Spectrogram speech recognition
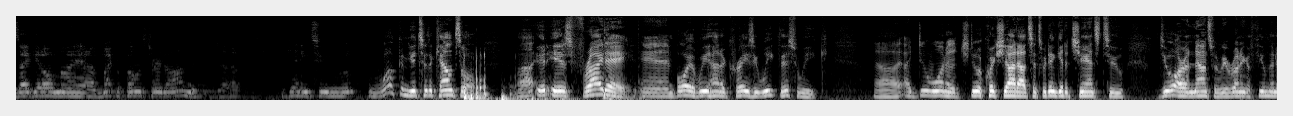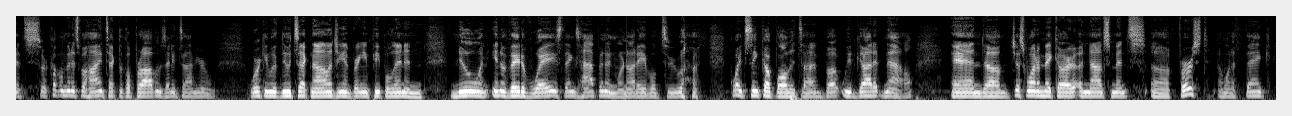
as I get all my uh, microphones turned on and uh, beginning to welcome you to the council. Uh, it is Friday, and boy, have we had a crazy week this week. Uh, I do want to do a quick shout out since we didn't get a chance to do our announcement. We were running a few minutes or a couple of minutes behind technical problems. Anytime you're working with new technology and bringing people in in new and innovative ways. Things happen, and we're not able to uh, quite sync up all the time, but we've got it now. And um, just want to make our announcements uh, first. I want to thank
